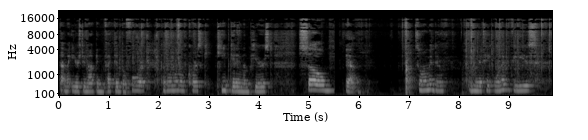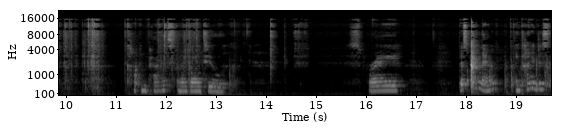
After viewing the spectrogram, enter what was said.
that my ears do not get infected before because I want to of course keep getting them pierced. So yeah, so what I'm gonna do, I'm gonna take one of these cotton pads and I'm going to spray this on there and kind of just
